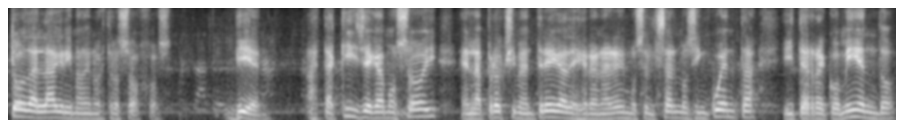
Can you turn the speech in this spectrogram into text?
toda lágrima de nuestros ojos. Bien, hasta aquí llegamos hoy. En la próxima entrega desgranaremos el Salmo 50 y te recomiendo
